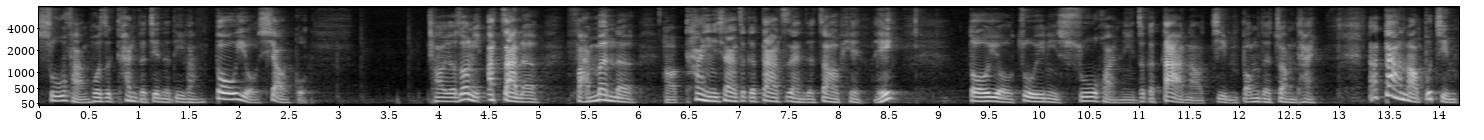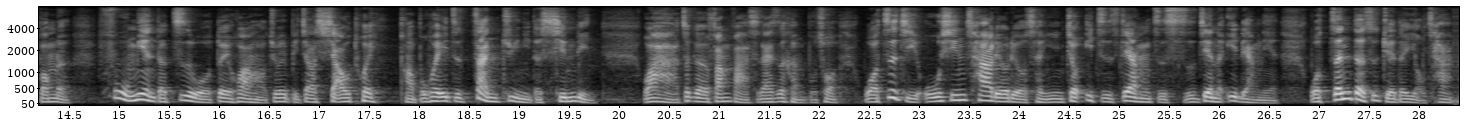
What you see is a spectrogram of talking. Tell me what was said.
书房或是看得见的地方，都有效果。好，有时候你啊展了，烦闷了，好，看一下这个大自然的照片，诶，都有助于你舒缓你这个大脑紧绷的状态。那大脑不紧绷了，负面的自我对话哈就会比较消退，好，不会一直占据你的心灵。哇，这个方法实在是很不错。我自己无心插柳柳成荫，就一直这样子实践了一两年，我真的是觉得有差。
